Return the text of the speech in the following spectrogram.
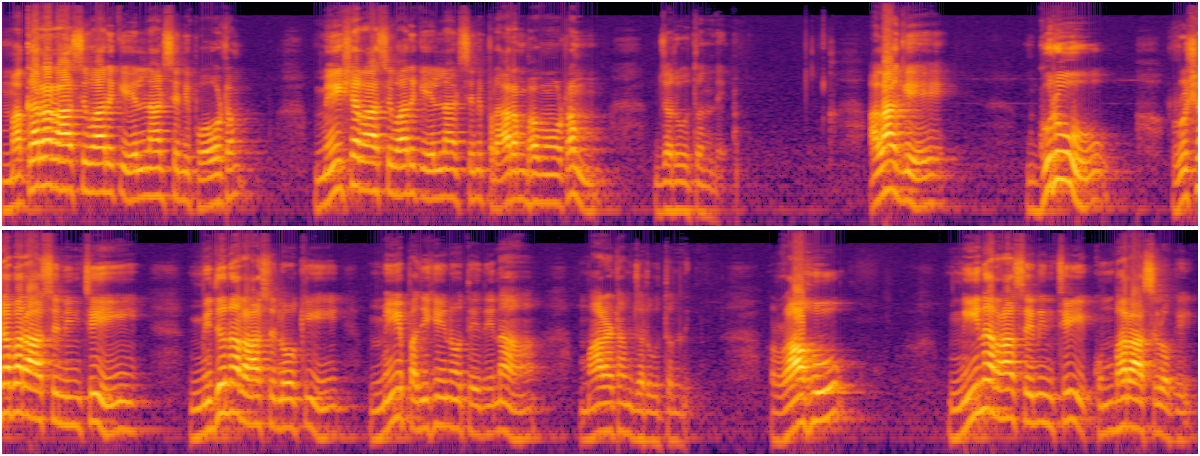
మకర రాశి వారికి ఏలినాటి శని పోవటం మేషరాశి వారికి ఏలినాటి శని ప్రారంభమవటం జరుగుతుంది. అలాగే గురువు వృషభ రాశి నుంచి మిథున రాశిలోకి మే పదిహేనో తేదీన మారటం జరుగుతుంది. రాహు మీన రాశి నుంచి కుంభరాశిలోకి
